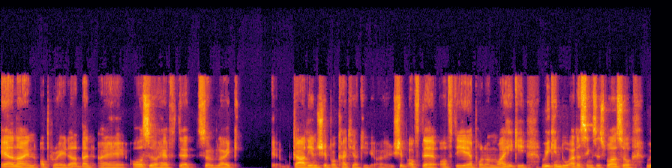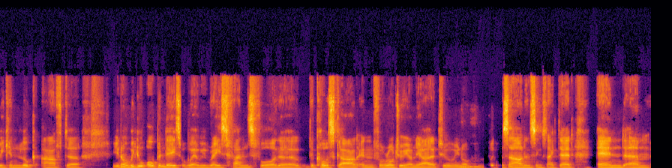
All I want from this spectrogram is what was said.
airline operator, but I also have that sort of like guardianship or kaitiaki uh, ship of the of the airport on Waiheke, we can do other things as well. So we can look after you know, we do open days where we raise funds for the the Coast Guard and for Rotary on the other to, you know, mm-hmm. put this out and things like that. And um,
